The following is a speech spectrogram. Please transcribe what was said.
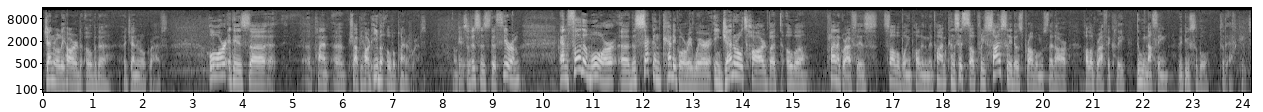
generally hard over the uh, general graphs, or it is uh, plan, uh, sharp P hard even over planar graphs. Okay, so this is the theorem. And furthermore, uh, the second category, where in general it's hard, but over planar graphs is solvable in polynomial time, consists of precisely those problems that are holographically do nothing reducible to the FKT.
